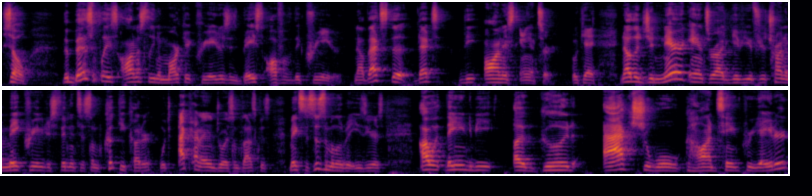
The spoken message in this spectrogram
So, the best place honestly to market creators is based off of the creator. Now that's the that's the honest answer. Okay. Now the generic answer I'd give you if you're trying to make creators fit into some cookie cutter, which I kind of enjoy sometimes because makes the system a little bit easier, is I would they need to be a good actual content creator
